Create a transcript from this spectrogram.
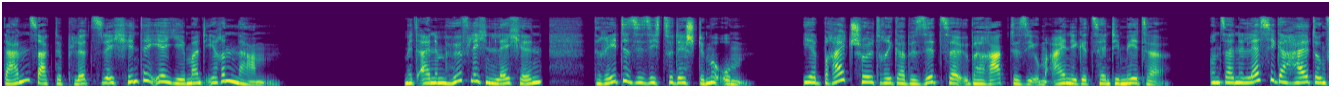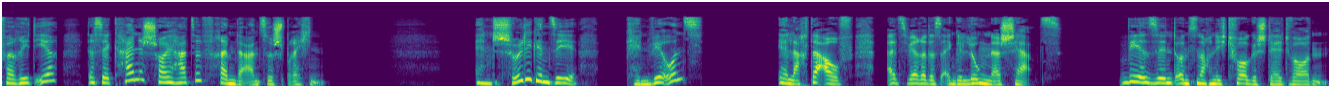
Dann sagte plötzlich hinter ihr jemand ihren Namen. Mit einem höflichen Lächeln drehte sie sich zu der Stimme um. Ihr breitschultriger Besitzer überragte sie um einige Zentimeter, und seine lässige Haltung verriet ihr, dass er keine Scheu hatte, Fremde anzusprechen. Entschuldigen Sie, kennen wir uns? Er lachte auf, als wäre das ein gelungener Scherz. Wir sind uns noch nicht vorgestellt worden.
